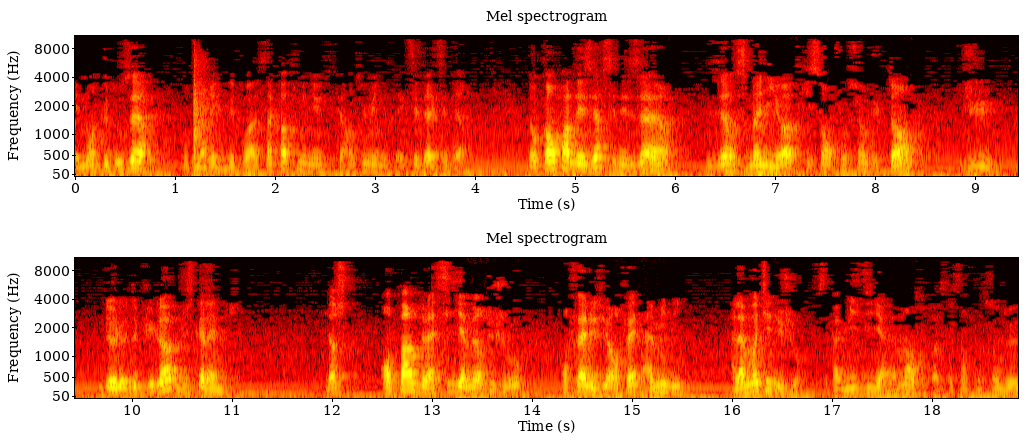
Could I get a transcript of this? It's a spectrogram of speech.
est moins que 12 heures. Donc on arrive des fois à 50 minutes, 48 minutes, etc. etc. Donc quand on parle des heures, c'est des heures, des heures zmaniotes qui sont en fonction du temps, depuis l'aube jusqu'à la nuit. Lorsqu'on parle de la sixième heure du jour, on fait allusion en fait à midi, à la moitié du jour. C'est pas midi à la montre parce que c'est en fonction de,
